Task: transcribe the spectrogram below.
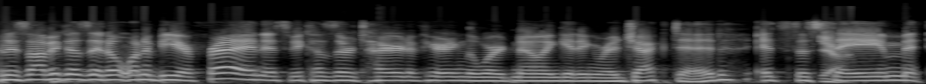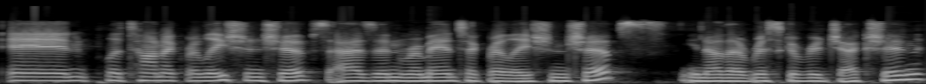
And it's not because they don't want to be your friend, it's because they're tired of hearing the word no and getting rejected. It's the yeah. same in platonic relationships as in romantic relationships, you know, the risk of rejection.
